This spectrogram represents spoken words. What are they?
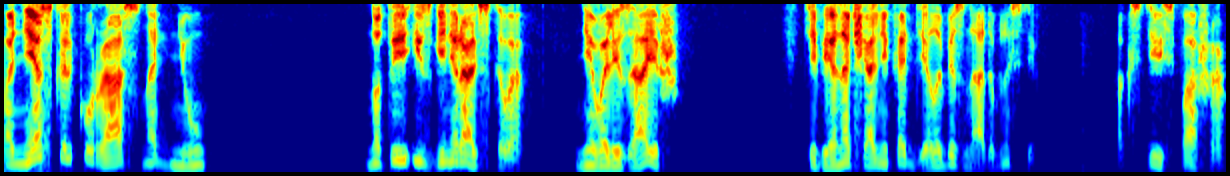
по нескольку раз на дню. Но ты из генеральского не вылезаешь. Тебе начальник отдела без надобности. Акстись, Паша,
